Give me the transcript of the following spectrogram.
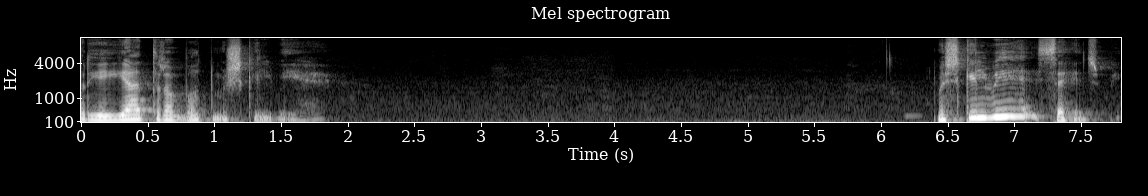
और ये यात्रा बहुत मुश्किल भी है। मुश्किल भी है, सहज भी,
